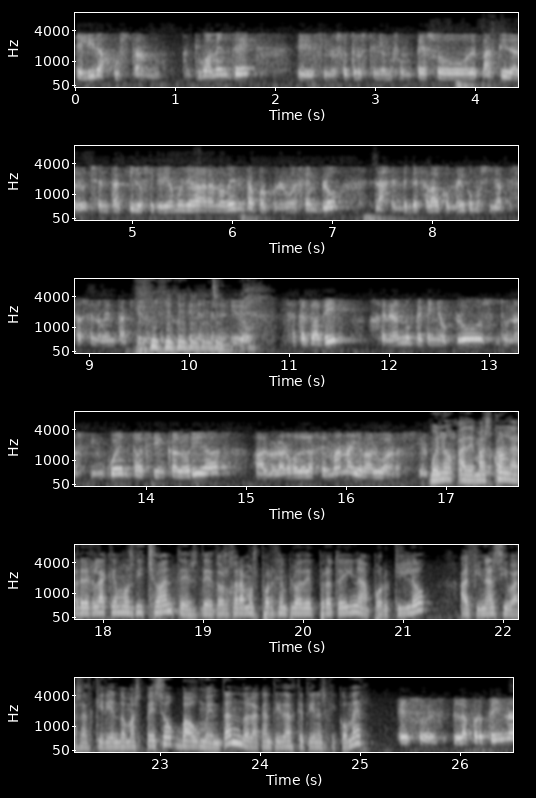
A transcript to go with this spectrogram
el ir ajustando. Antiguamente eh, si nosotros teníamos un peso de partida de 80 kilos y queríamos llegar a 90, por poner un ejemplo, la gente empezaba a comer como si ya pesase 90 kilos. Y eso no tiene sentido. Se trata de ir generando un pequeño plus de unas 50, 100 calorías a lo largo de la semana y evaluar si el Bueno, además con la regla que hemos dicho antes, de 2 gramos, por ejemplo, de proteína por kilo, al final si vas adquiriendo más peso, va aumentando la cantidad que tienes que comer. Eso es. La proteína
